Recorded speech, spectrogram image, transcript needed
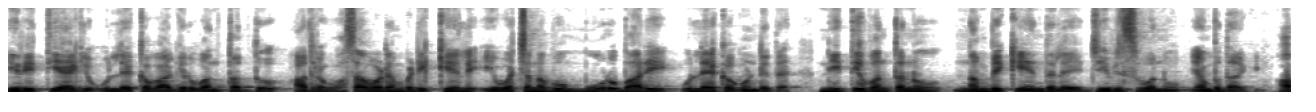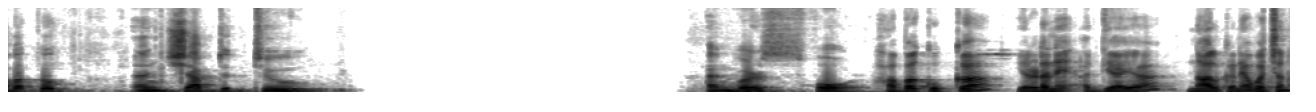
ಈ ರೀತಿಯಾಗಿ ಉಲ್ಲೇಖವಾಗಿರುವಂಥದ್ದು. ಆದರೆ ಹೊಸ ಒಡಂಬಡಿಕೆಯಲ್ಲಿ ಈ ವಚನವು ಮೂರು ಬಾರಿ ಉಲ್ಲೇಖಗೊಂಡಿದೆ. ನೀತಿವಂತನು ನಂಬಿಕೆಯಿಂದಲೇ ಜೀವಿಸುವನು ಎಂಬುದಾಗಿ. ಹಬ ವರ್ಸ್ ಎರಡನೇ ಅಧ್ಯಾಯ ನಾಲ್ಕನೇ ವಚನ.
